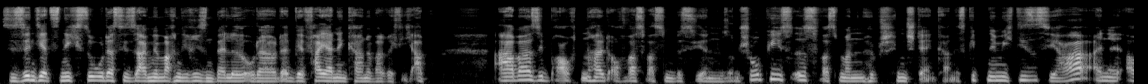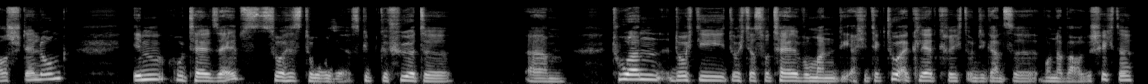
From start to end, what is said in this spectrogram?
sie sind jetzt nicht so, dass sie sagen, wir machen die Riesenbälle oder, oder wir feiern den Karneval richtig ab. Aber sie brauchten halt auch was, was ein bisschen so ein Showpiece ist, was man hübsch hinstellen kann. Es gibt nämlich dieses Jahr eine Ausstellung im Hotel selbst zur Historie. Es gibt geführte ähm, Touren durch die durch das Hotel, wo man die Architektur erklärt kriegt und die ganze wunderbare Geschichte.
